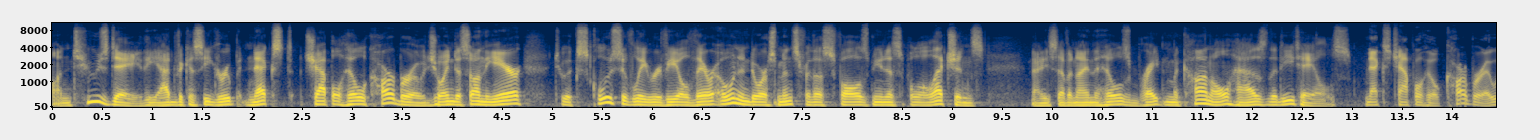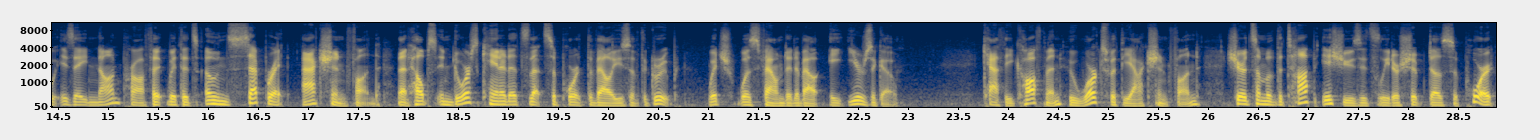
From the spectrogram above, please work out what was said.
On Tuesday, the advocacy group Next Chapel Hill Carrboro joined us on the air to exclusively reveal their own endorsements for this fall's municipal elections. 97.9 The Hills, Brighton McConnell has the details. Next Chapel Hill Carrboro is a nonprofit with its own separate action fund that helps endorse candidates that support the values of the group, which was founded about eight years ago. Kathy Kaufman, who works with the Action Fund, shared some of the top issues its leadership does support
